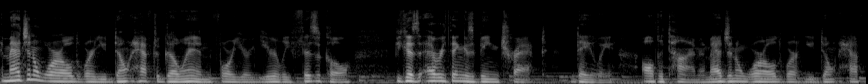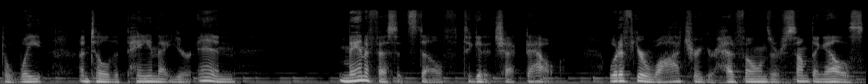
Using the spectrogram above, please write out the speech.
Imagine a world where you don't have to go in for your yearly physical because everything is being tracked daily, all the time. Imagine a world where you don't have to wait until the pain that you're in manifests itself to get it checked out. What if your watch or your headphones or something else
